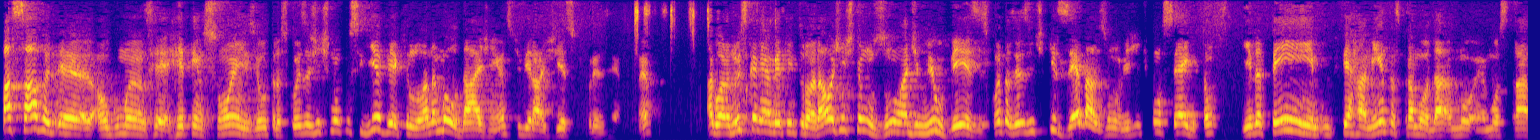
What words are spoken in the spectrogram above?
passava é, algumas retenções e outras coisas, a gente não conseguia ver aquilo lá na moldagem, antes de virar gesso, por exemplo, né? Agora, no escaneamento intraoral, a gente tem um zoom lá de mil vezes. Quantas vezes a gente quiser dar zoom, a gente consegue. Então, ainda tem ferramentas para é, mostrar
